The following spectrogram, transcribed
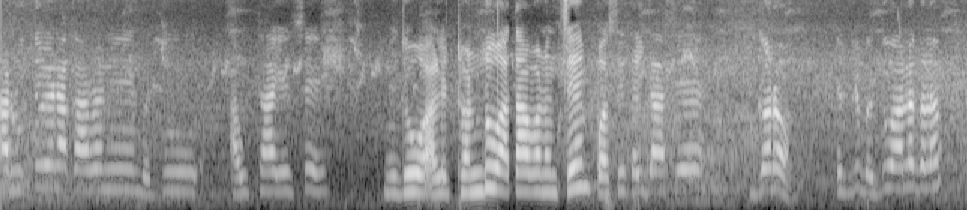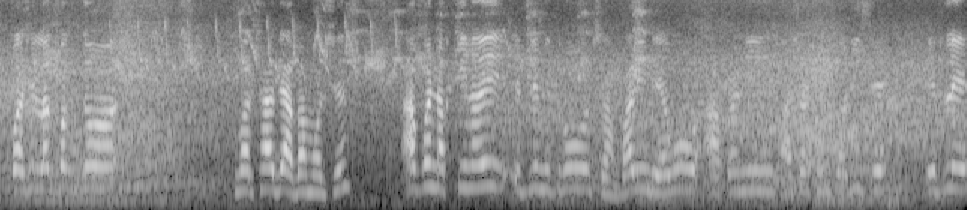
આ ઋતુના કારણે બધું આવું થાય છે. ને જો, હાલે ઠંડુ વાતાવરણ છે. પછી થઈ જશે ગરમ. એટલે બધું અલગ અલગ. પછી લગભગ તો વરસાદે આબા મળશે આ કોઈ નક્કી નહીં. એટલે મિત્રો, સંભાળીને રહેવું. આપણને અસર થોડી કરી છે. એટલે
